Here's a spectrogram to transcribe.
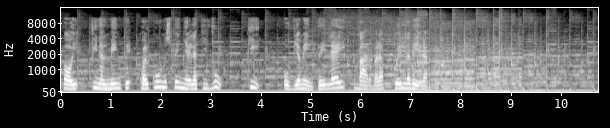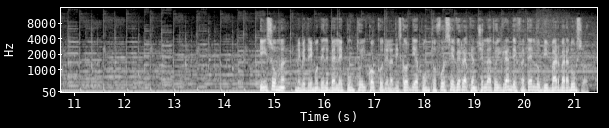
Poi, finalmente, qualcuno spegne la tv. Chi? Ovviamente lei, Barbara, quella vera. Insomma, ne vedremo delle belle. Il cocco della discordia. Forse verrà cancellato il grande fratello di Barbara D'Urso.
